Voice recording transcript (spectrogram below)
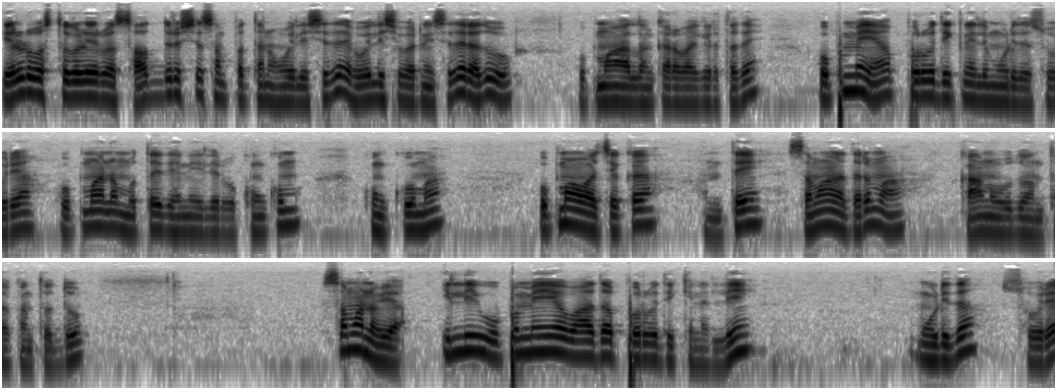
ಎರಡು ವಸ್ತುಗಳಿರುವ ಸಾದೃಶ್ಯ ಸಂಪತ್ತನ್ನು ಹೋಲಿಸಿದೆ, ಹೋಲಿಸಿ ವರ್ಣಿಸಿದರೆ ಅದು ಉಪಮಾ ಅಲಂಕಾರವಾಗಿರುತ್ತದೆ. ಉಪಮೆಯ ಪೂರ್ವ ದಿಕ್ಕಿನಲ್ಲಿ ಮೂಡಿದ ಸೂರ್ಯ, ಉಪಮಾನ ಮುತ್ತೈದೆ ಹನೆಯಲ್ಲಿರುವ ಕುಂಕುಮ ಕುಂಕುಮ, ಉಪಮಾವಾಚಕ, ಅಂತೆ, ಸಮಾನ ಧರ್ಮ ಕಾಣುವುದು ಅಂತಕ್ಕಂಥದ್ದು. ಸಮನ್ವಯ. ಇಲ್ಲಿ ಉಪಮೇಯವಾದ ಪೂರ್ವ ದಿಕ್ಕಿನಲ್ಲಿ ಮೂಡಿದ ಸೂರ್ಯ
